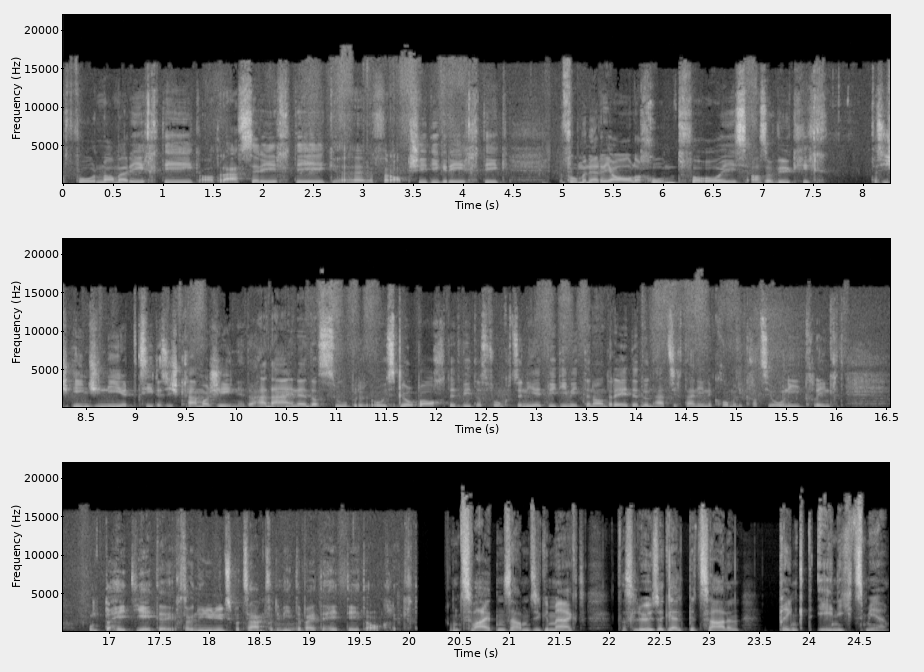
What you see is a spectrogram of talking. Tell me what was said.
Vorname richtig, Adresse richtig, äh, Verabschiedung richtig, von einem realen Kunden von uns, also wirklich das ist ingeniert das ist keine Maschine. Da hat einer das sauber uns beobachtet, wie das funktioniert, wie die miteinander reden und hat sich dann in eine Kommunikation eingeklinkt. Und da hat jeder, ich sage 99 Prozent der Mitarbeiter hat dort angeklickt. Und zweitens haben sie gemerkt, das Lösegeld bezahlen bringt eh nichts mehr.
